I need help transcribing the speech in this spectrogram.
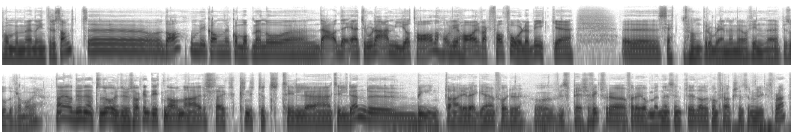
komme med noe interessant eh, da. Om vi kan komme opp med noe det er, det, Jeg tror det er mye å ta av, og vi har i hvert fall foreløpig ikke sett noen problemer med å finne episoder framover. Nei, ja, Du nevnte Orderud-saken. Ditt navn er sterkt knyttet til, uh, til, den. Du begynte her i VG for, spesifikt for å, for å, jobbe med den i sin tid, da du kom fra Akershus Romerikesblad.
